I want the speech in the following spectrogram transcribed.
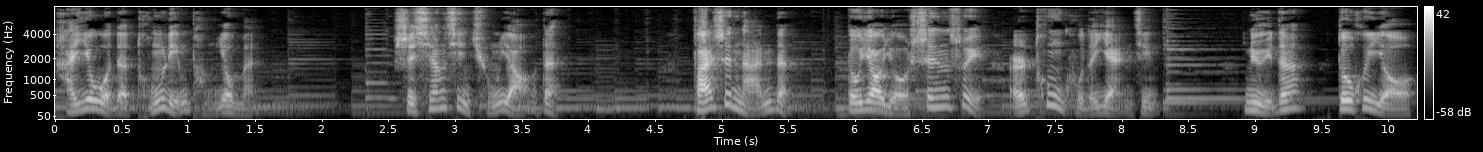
还有我的同龄朋友们，是相信琼瑶的。凡是男的，都要有深邃而痛苦的眼睛；女的，都会有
